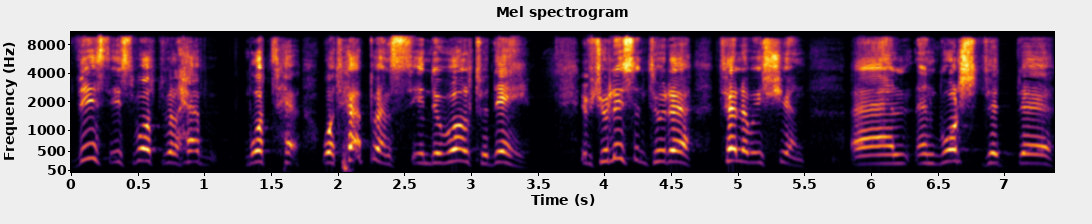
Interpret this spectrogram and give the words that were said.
This is what will happen. What, ha- what happens in the world today. If you listen to the television and, and watch the, the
